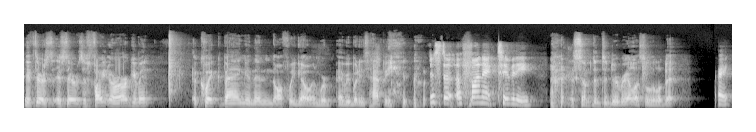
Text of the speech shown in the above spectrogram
if there's if there's a fight or argument a quick bang and then off we go and we're everybody's happy. Just a, a fun activity, something to derail us a little bit. Right?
